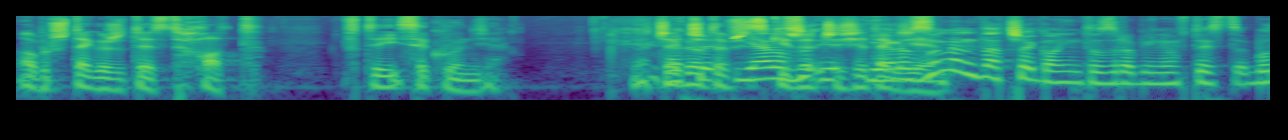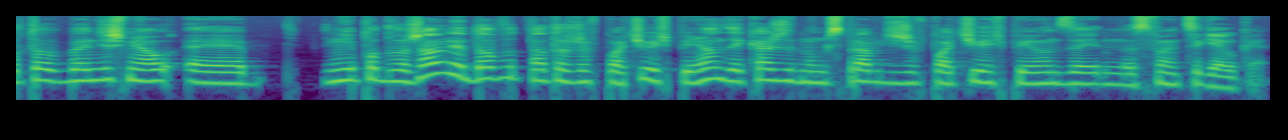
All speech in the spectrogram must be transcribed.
Oprócz tego, że to jest hot w tej sekundzie. Dlaczego Znaczy, te wszystkie rozu- rzeczy się ja tak dzieją? rozumiem, dlaczego oni to zrobili w tej bo to będziesz miał e, niepodważalny dowód na to, że wpłaciłeś pieniądze i każdy mógł sprawdzić, że wpłaciłeś pieniądze na swoją cegiełkę.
